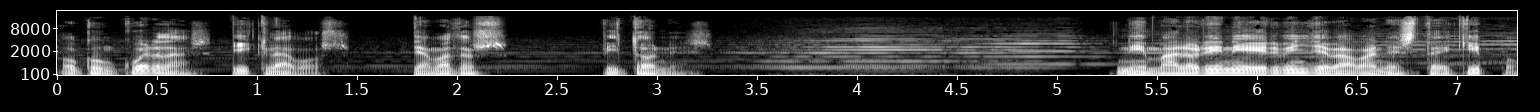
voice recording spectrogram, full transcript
o con cuerdas y clavos, llamados pitones. Ni Mallory ni Irving llevaban este equipo.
